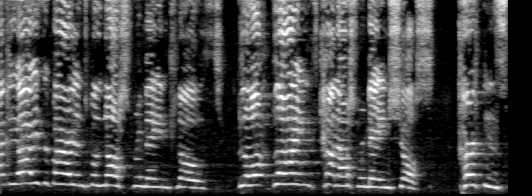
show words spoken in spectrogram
And the eyes of Ireland will not remain closed. Bl- blinds cannot remain shut. Curtains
